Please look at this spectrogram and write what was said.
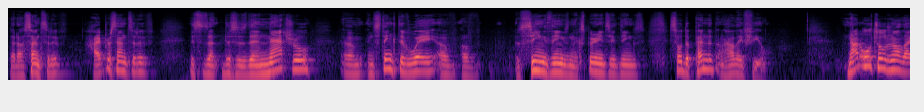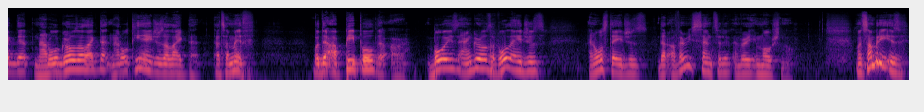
that are sensitive, hypersensitive. This is a, this is the natural, um, instinctive way of, of seeing things and experiencing things, so dependent on how they feel. Not all children are like that. Not all girls are like that. Not all teenagers are like that. That's a myth. But there are people, there are boys and girls of all ages and all stages that are very sensitive and very emotional. When somebody is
